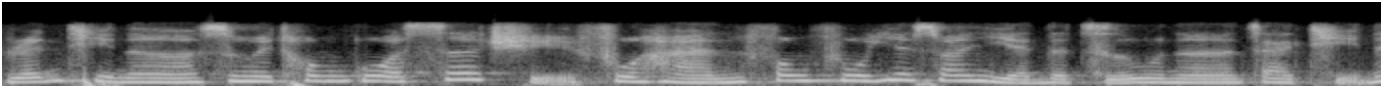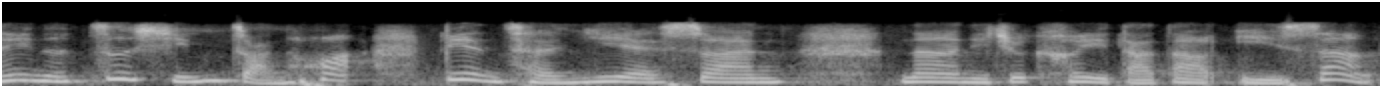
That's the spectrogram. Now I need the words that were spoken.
人体呢是会通过摄取富含丰富叶酸盐的植物呢，在体内呢自行转化变成叶酸，那你就可以达到以上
